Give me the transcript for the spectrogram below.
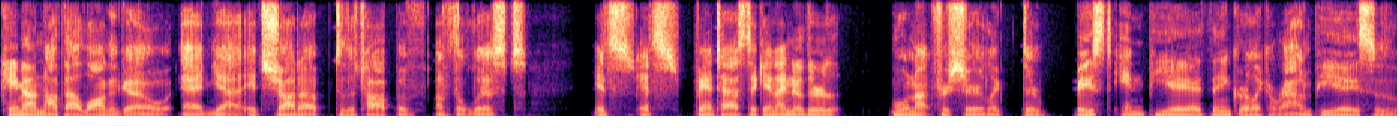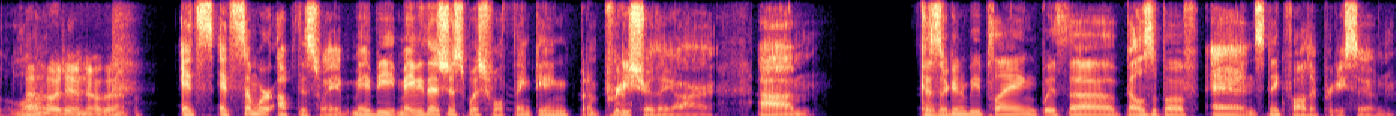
came out not that long ago, and yeah, it shot up to the top of of the list. It's it's fantastic, and I know they're well, not for sure. Like they're based in PA, I think, or like around PA. So Oh, I didn't know that. it's it's somewhere up this way. Maybe maybe that's just wishful thinking, but I'm pretty sure they are. Um, because they're going to be playing with uh Beelzebub and Snakefather pretty soon.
